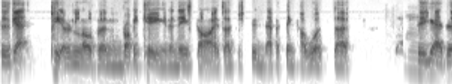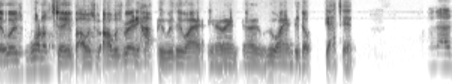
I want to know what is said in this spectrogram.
to get Peter Ndlovu and Robbie Keane and these guys. I just didn't ever think I would. So Mm. the- yeah, there was one or two, but I was I was really happy with who I you know en- uh, who I ended up getting. And uh,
